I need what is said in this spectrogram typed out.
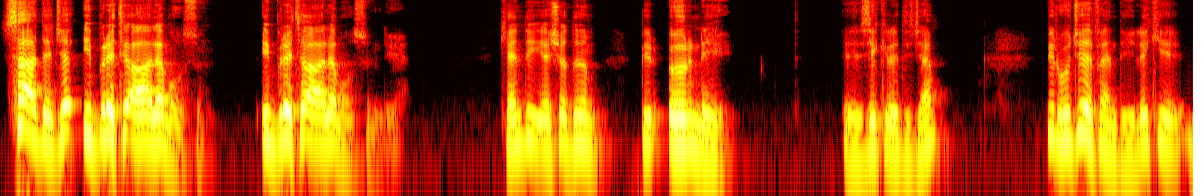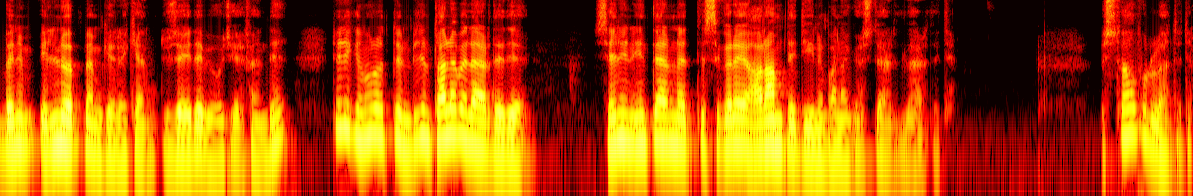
Sadece ibreti alem olsun. İbreti alem olsun diye. Kendi yaşadığım bir örneği e, zikredeceğim. Bir hoca efendiyle ki benim elini öpmem gereken düzeyde bir hoca efendi. Dedi ki Nurattin bizim talebeler dedi senin internette sigaraya haram dediğini bana gösterdiler dedi. Estağfurullah dedim.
